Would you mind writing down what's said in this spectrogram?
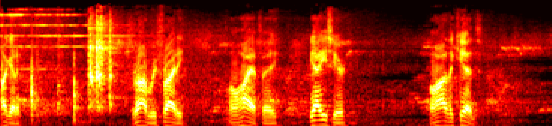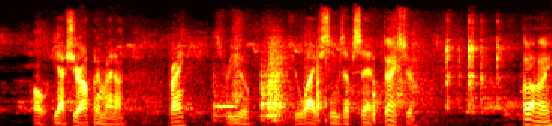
I'll get it. Robbery Friday. Oh, hi, Faye. Yeah, he's here. Oh, how are the kids? Oh, yeah, sure, I'll put him right on. Frank, it's for you. Your wife seems upset. Thanks, Joe. Hello, honey.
